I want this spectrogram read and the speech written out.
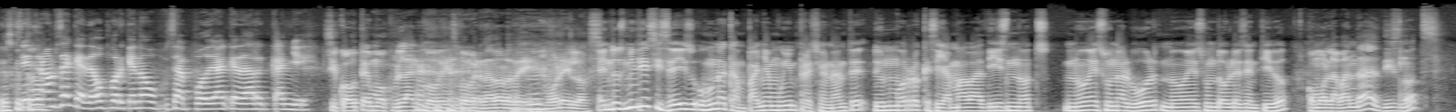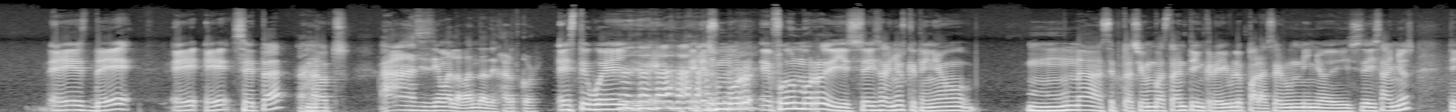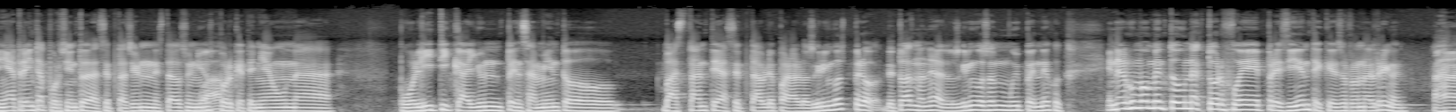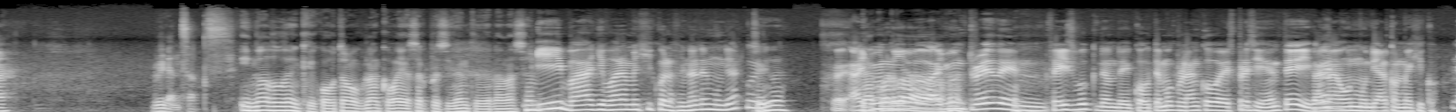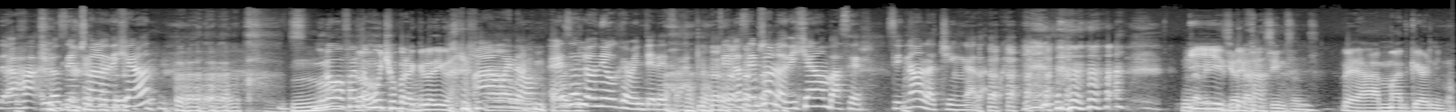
Es que Si Trump, Trump se quedó, ¿por qué no o sea, podría quedar Kanye? Si Cuauhtémoc Blanco es gobernador de Morelos. En 2016 hubo una campaña muy impresionante de un morro que se llamaba These Nuts. No es un albur, no es un doble sentido. Como la banda These Nuts. Es de E E Z Ajá. Nuts. Ah, sí se llama la banda de hardcore. Este güey eh, es un morro, eh, fue un morro de 16 años que tenía una aceptación bastante increíble para ser un niño de 16 años. Tenía 30% de aceptación en Estados Unidos Wow. porque tenía una política y un pensamiento bastante aceptable para los gringos, pero de todas maneras, los gringos son muy pendejos. En algún momento un actor fue presidente, que es Ronald Reagan. Ajá. Reagan sucks. y no duden que Cuauhtémoc Blanco vaya a ser presidente de la nación. Y va a llevar a México a la final del Mundial, güey. Sí, güey. Eh, Hay un, hilo, a- hay un thread en Facebook donde Cuauhtémoc Blanco es presidente y gana un mundial con México. Ajá, ¿los Simpson lo dijeron? No, falta no. mucho para que lo digan. Ah, bueno, eso es lo único que me interesa. Si los Simpson lo dijeron, va a ser. Si no, la chingada, güey. Una Y bendición a deja- los Simpsons. A Matt Gurney.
